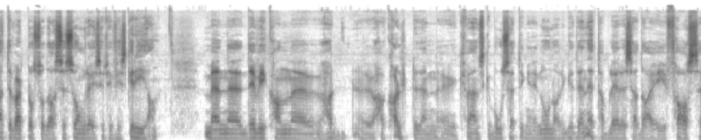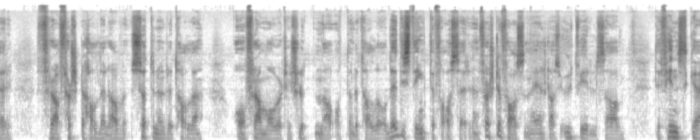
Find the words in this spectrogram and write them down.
etter hvert også da sesongreiser til fiskeriene. Men det vi kan ha, ha, kalt den kvenske bosettingen i Nord-Norge, den etablerer seg da i faser fra første halvdel av 1700-tallet og framover til slutten av 1800-tallet. Og det er distinkte faser. Den første fasen er en slags utvidelse av det finske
